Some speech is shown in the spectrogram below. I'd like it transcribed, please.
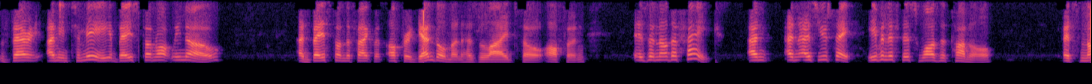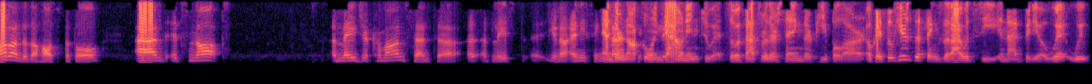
very, I mean, to me, based on what we know, and based on the fact that Ofer Gendelman has lied so often, is another fake. And, and as you say, even if this was a tunnel, it's not under the hospital, and it's not a major command center, at least, you know, anything. And they're not going down into it. So if that's where they're saying their people are. Okay, so here's the things that I would see in that video. We, we,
